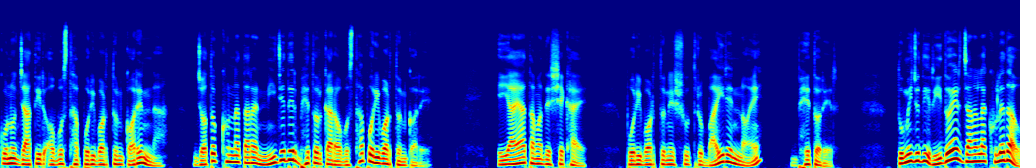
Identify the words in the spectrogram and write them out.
কোনো জাতির অবস্থা পরিবর্তন করেন না, যতক্ষণ না তারা নিজেদের ভেতরকার অবস্থা পরিবর্তন করে। এই আয়াত আমাদের শেখায়, পরিবর্তনের সূত্র বাইরের নয়, ভেতরের। তুমি যদি হৃদয়ের জানালা খুলে দাও,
